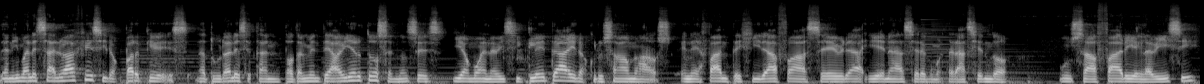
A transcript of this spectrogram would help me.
animales salvajes y los parques naturales están totalmente abiertos. Entonces íbamos en la bicicleta y nos cruzábamos elefantes, jirafas, cebras, hienas. Era como estar haciendo un safari en la bici.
